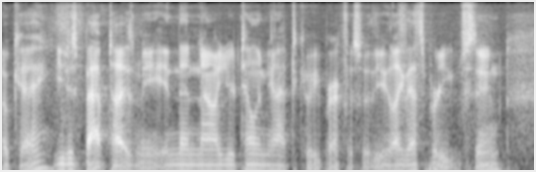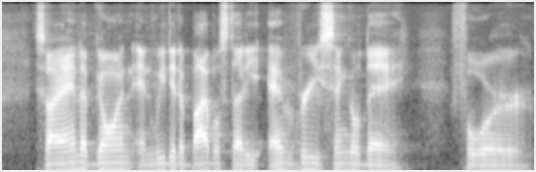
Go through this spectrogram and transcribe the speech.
okay, you just baptized me, and then now you're telling me I have to go eat breakfast with you. Like that's pretty soon. So I end up going, and we did a Bible study every single day for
